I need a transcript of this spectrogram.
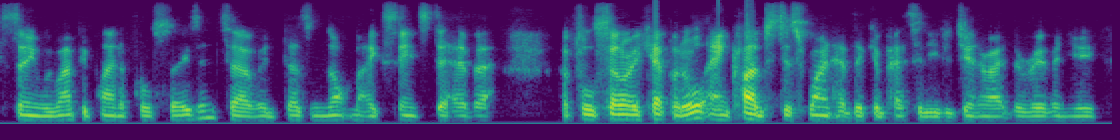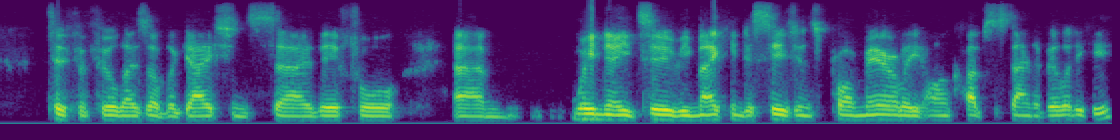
seeing we won't be playing a full season, so it does not make sense to have a, a full salary cap at all, and clubs just won't have the capacity to generate the revenue to fulfil those obligations. So therefore, um, we need to be making decisions primarily on club sustainability here.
